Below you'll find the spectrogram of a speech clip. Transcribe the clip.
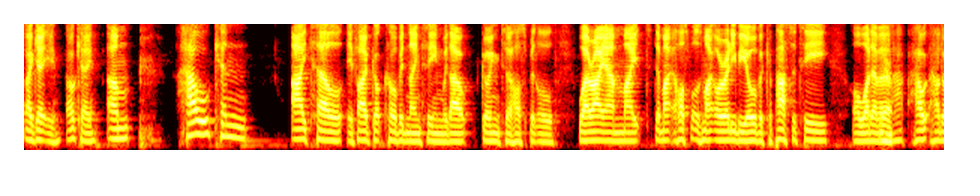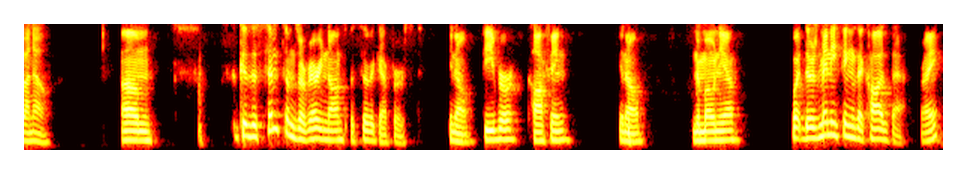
I get you. Okay. Um, how can I tell if I've got COVID nineteen without going to hospital? Where I am, might the might, hospitals might already be over capacity or whatever. Yeah. How how do I know? Um, because the symptoms are very non-specific at first. You know, fever, coughing, you know, pneumonia, but there's many things that cause that, right?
